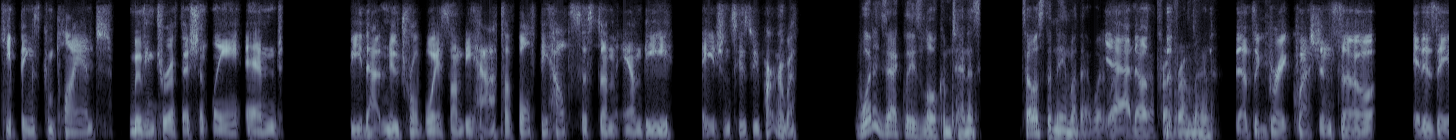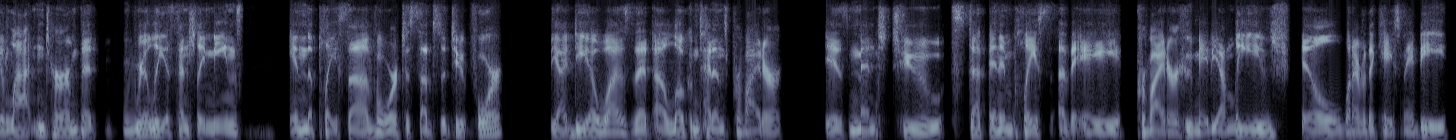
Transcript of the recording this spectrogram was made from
keep things compliant, moving through efficiently, and be that neutral voice on behalf of both the health system and the agencies we partner with. What exactly is locum tenens? Tell us the name of that. What, yeah, no, that from, from, man? That's a great question. So it is a Latin term that really essentially means in the place of or to substitute for. The idea was that a locum tenens provider is meant to step in in place of a provider who may be on leave, ill, whatever the case may be,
